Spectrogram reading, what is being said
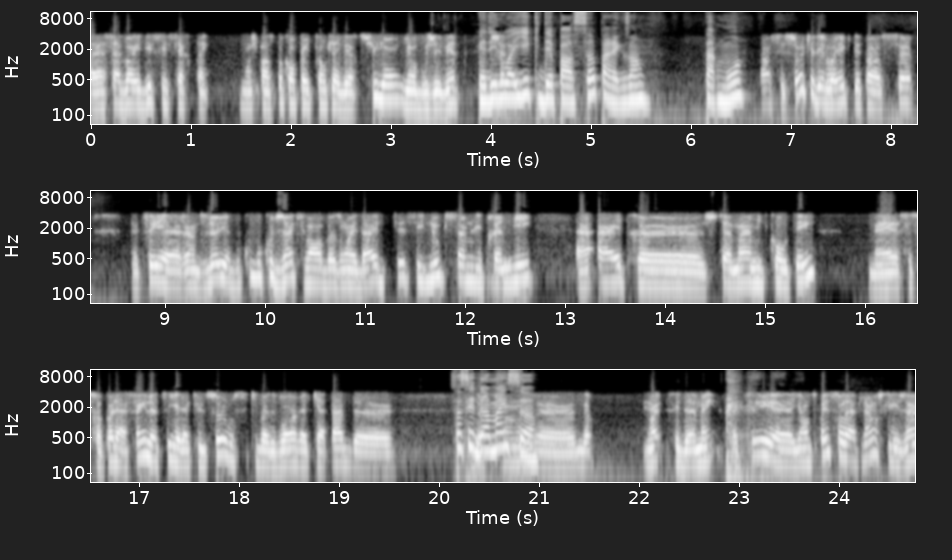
Euh, ça va aider, c'est certain. Moi, je pense pas qu'on peut être contre la vertu. Là. Ils ont bougé vite. Il y a des loyers qui dépassent ça, par exemple, par mois. Ah, c'est sûr qu'il y a des loyers qui dépassent ça. Mais tu sais, euh, rendu là, il y a beaucoup, beaucoup de gens qui vont avoir besoin d'aide. Tu sais, c'est nous qui sommes les premiers à être euh, justement mis de côté. Mais ce sera pas la fin. Là. Tu sais, il y a la culture aussi qui va devoir être capable de. Ça, c'est de demain, prendre, ça. euh, de- Ouais, c'est demain. Fait que, tu sais, euh, ils ont du pain sur la planche, les gens.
